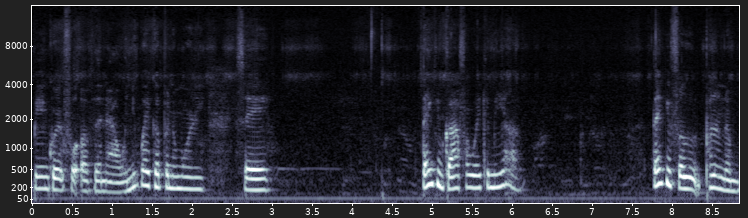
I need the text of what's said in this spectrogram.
Being grateful of the now. When you wake up in the morning, say, Thank you God for waking me up. Thank you for putting the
